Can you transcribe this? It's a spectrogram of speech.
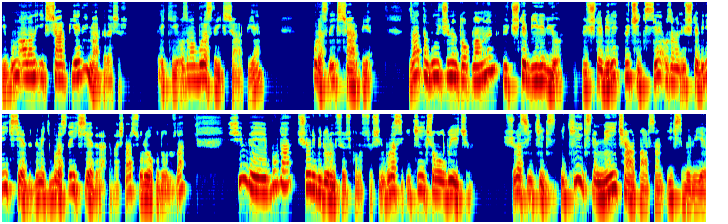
E bunun alanı x çarpı y değil mi arkadaşlar? Peki o zaman burası da x çarpı y. Burası da x çarpı y. Zaten bu üçünün toplamının 3'te 1'i diyor. 3'te 1'i 3xy. O zaman 3'te 1'i xy'dir. Demek ki burası da xy'dir arkadaşlar. Soruyu okuduğunuzda. Şimdi burada şöyle bir durum söz konusu. Şimdi burası 2x olduğu için şurası 2x. 2x ile neyi çarparsam x bölü y,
